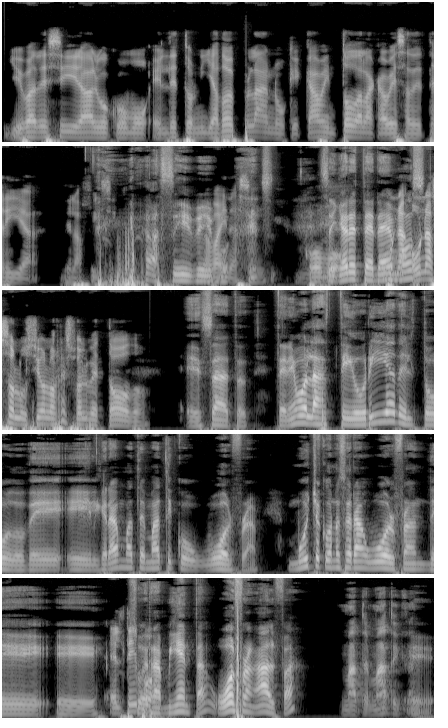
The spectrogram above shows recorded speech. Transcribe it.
yo iba a decir algo como el destornillador plano que cabe en toda la cabeza de Tría de la física. así mismo. vaina así. Señores, tenemos... Una, una solución lo resuelve todo. Exacto. Tenemos la teoría del todo del el gran matemático Wolfram. Muchos conocerán Wolfram de eh, su herramienta, Wolfram Alpha. Matemática. Eh,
